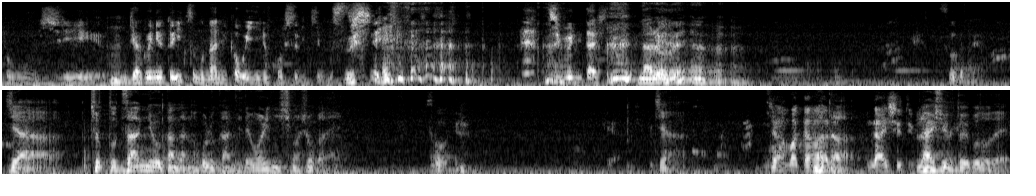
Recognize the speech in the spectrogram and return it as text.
と思うし、うん逆に言うといつも何かを言い残してる気もするし。自分に対して。なるほどね、うんうんうん、そうだね。じゃあちょっと残尿感が残る感じで終わりにしましょうかねそうだね。じゃあじゃあまた、また来週という来週ということで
